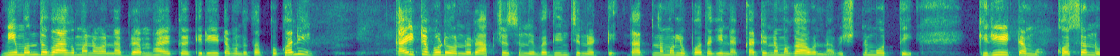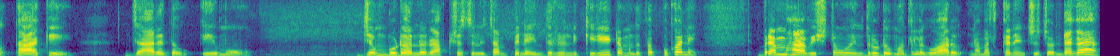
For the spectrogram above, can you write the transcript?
నీ ముందు భాగమున ఉన్న బ్రహ్మ యొక్క కిరీటమును తప్పుకొని కైటపుడు ఉన్న రాక్షసుని వధించినట్టే రత్నములు పొదగిన కఠినముగా ఉన్న విష్ణుమూర్తి కిరీటము కొసను తాకి జారదవు ఏమో. జంబుడు అను రాక్షసుని చంపిన ఇంద్రుని కిరీటమును తప్పుకొని బ్రహ్మ విష్ణువు ఇంద్రుడు మొదలగు వారు నమస్కరించుచుండగా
